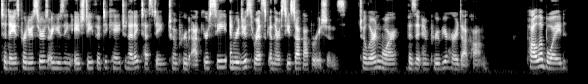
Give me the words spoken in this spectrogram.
Today's producers are using HD50K genetic testing to improve accuracy and reduce risk in their stock operations. To learn more, visit improveyourherd.com. Paula Boyd,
